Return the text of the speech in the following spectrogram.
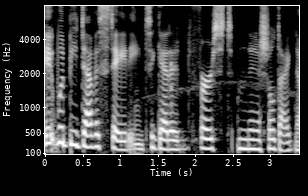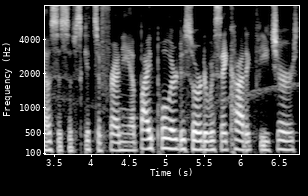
It would be devastating to get a first initial diagnosis of schizophrenia, bipolar disorder with psychotic features.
